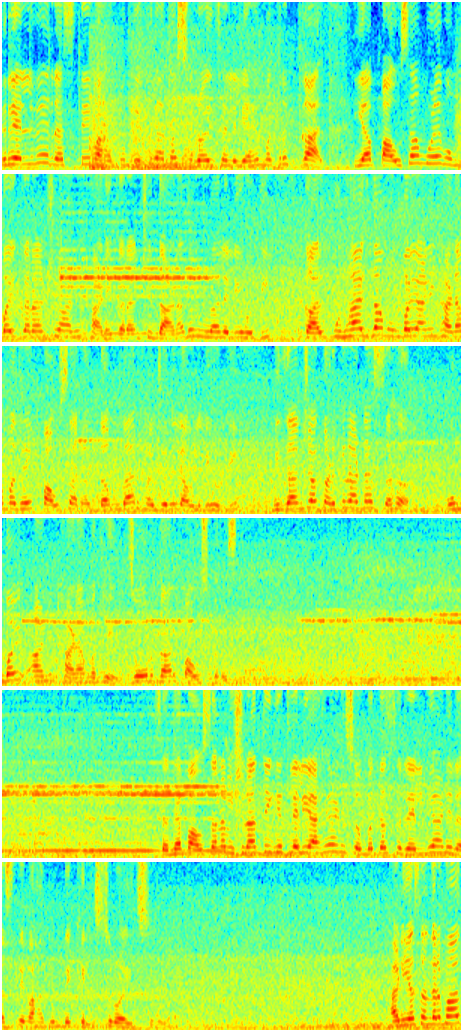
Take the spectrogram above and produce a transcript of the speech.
रेल्वे रस्ते वाहतूक देखील आता सुरळीत झालेली आहे. मात्र काल या पावसामुळे मुंबईकरांची आणि ठाणेकरांची दाणादण उडालेली होती. काल पुन्हा एकदा मुंबई आणि ठाण्यामध्ये पावसानं दमदार हजेरी लावलेली होती. विजांच्या कडकडाटासह मुंबई आणि ठाण्यामध्ये जोरदार पाऊस बरसला सध्या पावसानं विश्रांती घेतलेली आहे आणि सोबतच रेल्वे आणि रस्ते वाहतूक देखील सुरळीत सुरू आहे. आणि या संदर्भात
